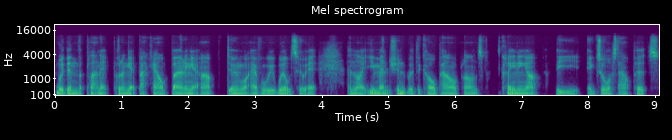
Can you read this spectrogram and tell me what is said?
within the planet, pulling it back out, burning it up, doing whatever we will to it. And like you mentioned with the coal power plants, cleaning up the exhaust outputs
